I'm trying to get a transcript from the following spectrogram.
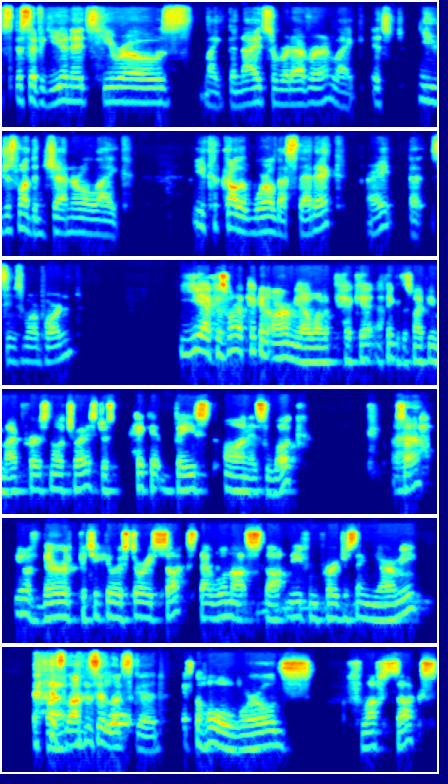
specific units, heroes, like the knights or whatever. Like it's you just want the general like you could call it world aesthetic, right? That seems more important. Yeah, because when I pick an army, I want to pick it. I think this might be my personal choice. Just pick it based on its look. Uh-huh. So you know, if their particular story sucks, that will not stop me from purchasing the army. as long as it looks good. If the whole world's fluff sucks,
